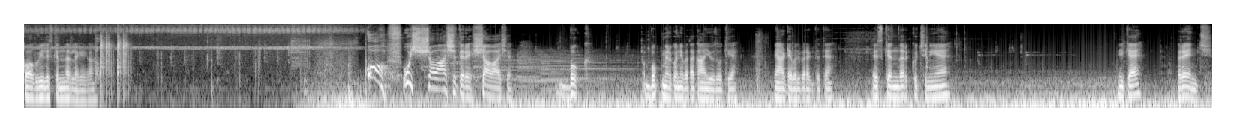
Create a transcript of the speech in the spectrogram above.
कॉग व्हील इसके अंदर लगेगा। ओह शाबाश तेरे, शाबाश है। बुक बुक मेरे को नहीं पता कहाँ यूज़ होती है। यहाँ टेबल पे रख देते हैं। इसके अंदर कुछ नहीं है। ये क्या है? रेंच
